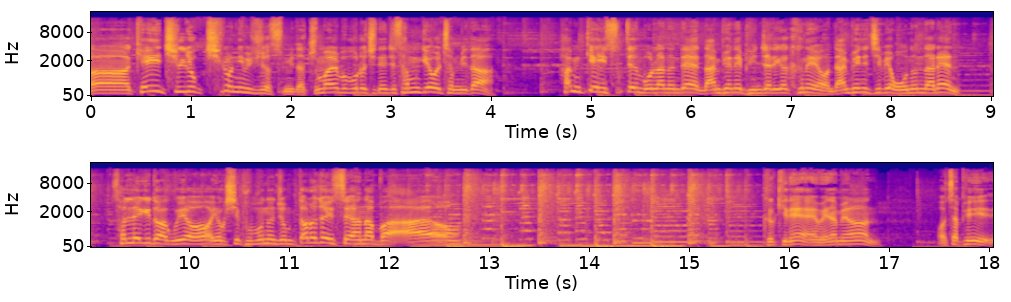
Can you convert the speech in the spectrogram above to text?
아, K7675님이 주셨습니다. 주말 부부로 지낸 지 3개월 차입니다. 함께 있을 땐 몰랐는데 남편의 빈자리가 크네요. 남편이 집에 오는 날엔 설레기도 하고요. 역시 부부는 좀 떨어져 있어야 하나 봐요. 그렇긴 해. 왜냐면 어차피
